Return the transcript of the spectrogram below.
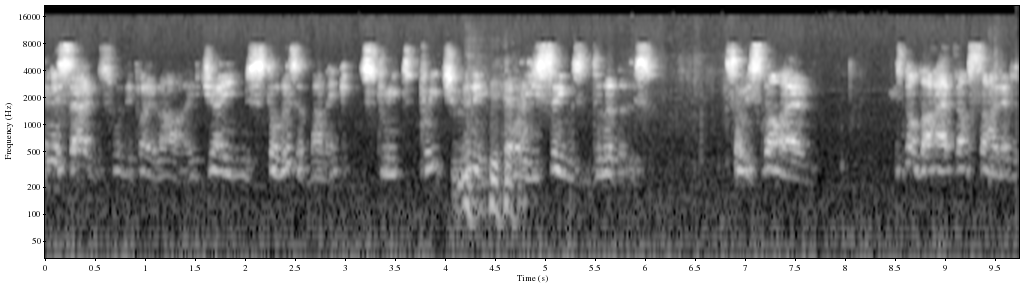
in a sense, when they play live, James still is a manic street preacher, he? Yeah. Where he sings and delivers. So it's not um, it's not that that side ever,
